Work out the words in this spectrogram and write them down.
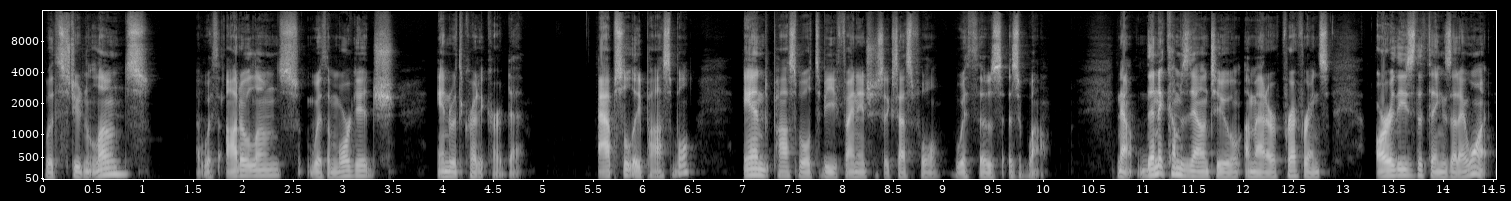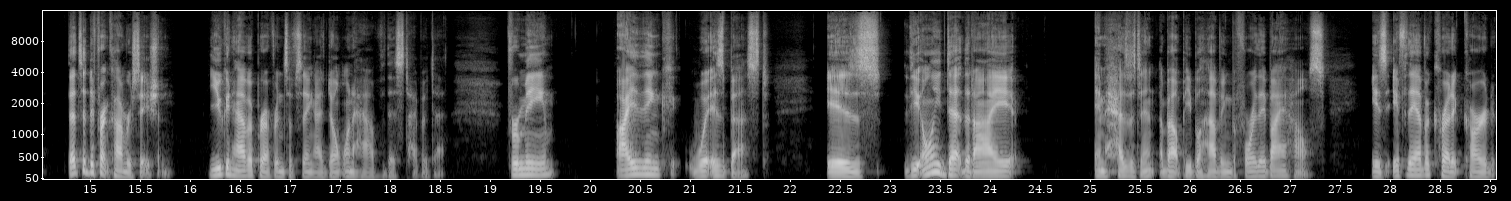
with student loans, with auto loans, with a mortgage, and with credit card debt. Absolutely possible, and possible to be financially successful with those as well. Now, then it comes down to a matter of preference. Are these the things that I want? That's a different conversation. You can have a preference of saying, I don't want to have this type of debt. For me, I think what is best is the only debt that I am hesitant about people having before they buy a house is if they have a credit card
